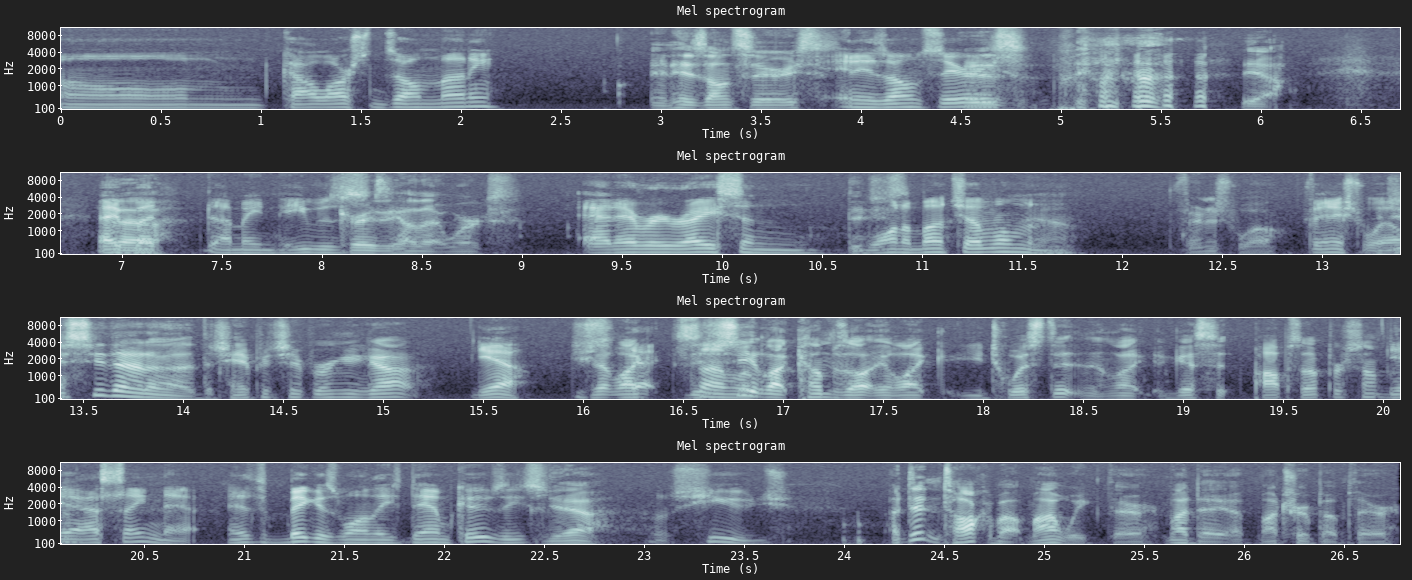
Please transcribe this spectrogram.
on Kyle Larson's own money In his own series, in his own series. His- yeah, Hey, uh, but I mean, he was crazy how that works. at every race and Did you won s- a bunch of them and Yeah. Finished well. finished well. Did you see that uh, the championship ring he got? yeah. Did you That see like that did you see it like comes out like you twist it and like I guess it pops up or something? Yeah, I seen that. And it's as big as one of these damn koozies. Yeah. It's huge. I didn't talk about my week there, my day up, my trip up there.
